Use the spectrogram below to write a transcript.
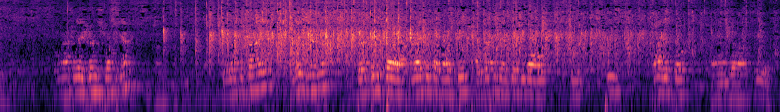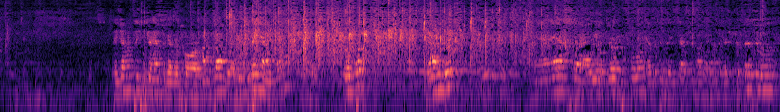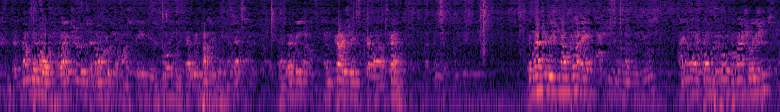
Congratulations once again. Like to try, ladies and gentlemen, to encourage the writers of our state. I would definitely encourage you all to please buy his book and uh, read it. Ladies and gentlemen, please put your hands together for Antra, the Pennsylvania. Good book. Lavender. And as uh, we observed before, ever since the inception of the Literature Festival, the number of writers and authors from our state is growing with every passing day. And that's a very encouraging uh, trend. Congratulations, Antra. I actually didn't know it was you. I know I told before. Congratulations.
